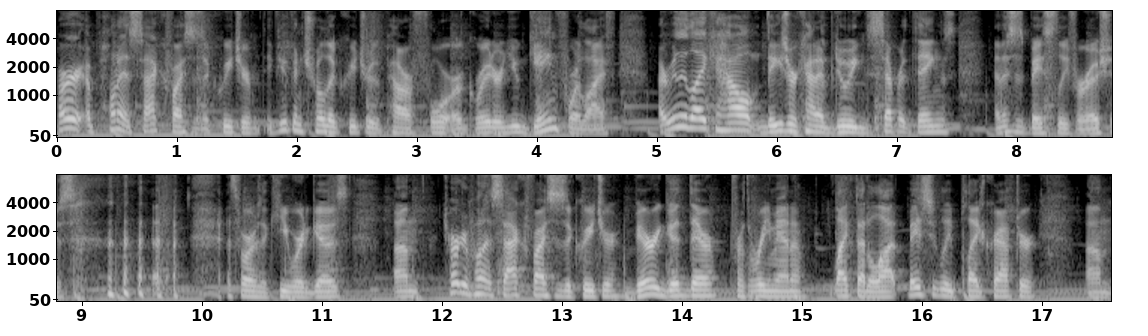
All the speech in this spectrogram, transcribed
Our opponent sacrifices a creature. If you control a creature with power 4 or greater, you gain 4 life. I really like how these are kind of doing separate things, and this is basically ferocious as far as the keyword goes. Um, target opponent sacrifices a creature. Very good there for 3 mana. Like that a lot. Basically, Plague Crafter. Um,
